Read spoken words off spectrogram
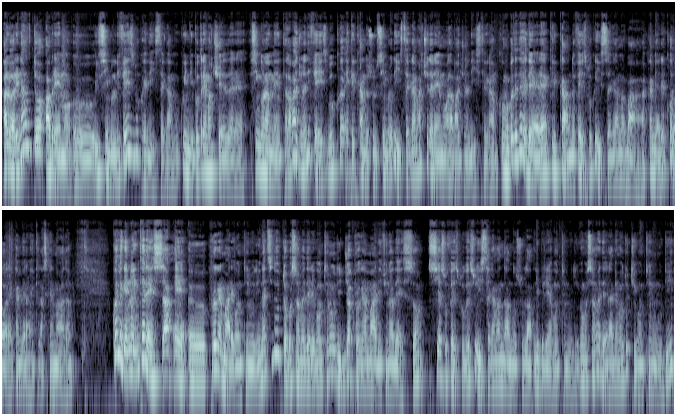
Allora, in alto avremo uh, il simbolo di Facebook e di Instagram, quindi potremo accedere singolarmente alla pagina di Facebook e cliccando sul simbolo di Instagram accederemo alla pagina di Instagram. Come potete vedere, cliccando Facebook e Instagram va a cambiare il colore e cambierà anche la schermata. Quello che noi interessa è eh, programmare contenuti. Innanzitutto possiamo vedere i contenuti già programmati fino adesso, sia su Facebook che su Instagram, andando sulla libreria contenuti. Come possiamo vedere abbiamo tutti i contenuti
